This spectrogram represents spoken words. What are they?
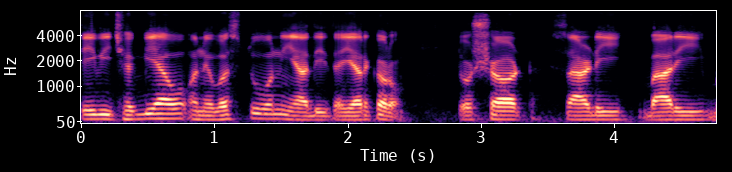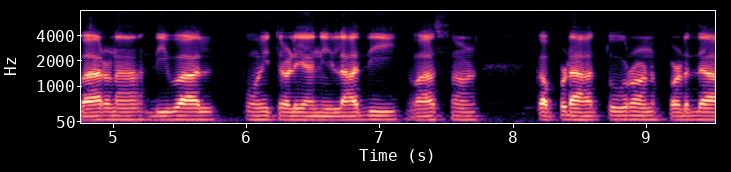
તેવી જગ્યાઓ અને વસ્તુઓની યાદી તૈયાર કરો. તો શર્ટ સાડી, બારી, બારણા, દિવાલ, ભોંયતળિયાની લાદી, વાસણ, કપડાં, તોરણ, પડદા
